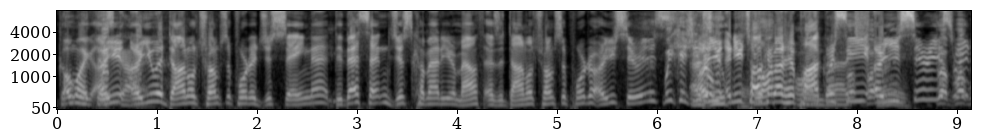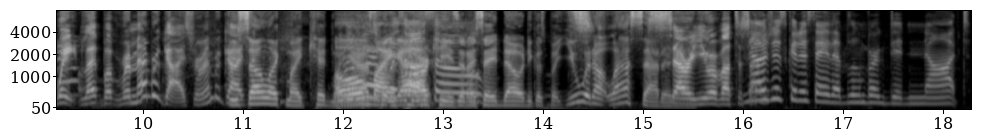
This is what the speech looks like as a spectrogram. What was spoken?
go. Oh my with god, are you guy. are you a Donald Trump supporter just saying that? Did that sentence just come out of your mouth as a Donald Trump supporter? Are you serious? Because are you- you, and you talking about on that hypocrisy? Are you serious But, but right wait, let, but remember, guys. Remember, guys. You sound like my kid when Oh he asks my for the God. car keys, and I Also- say no, and he goes, "But you went out last Saturday." Sarah, you were about to say. No, I was just going to say that Bloomberg did not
